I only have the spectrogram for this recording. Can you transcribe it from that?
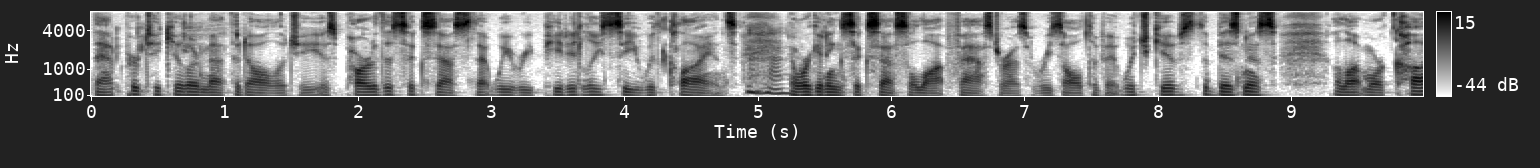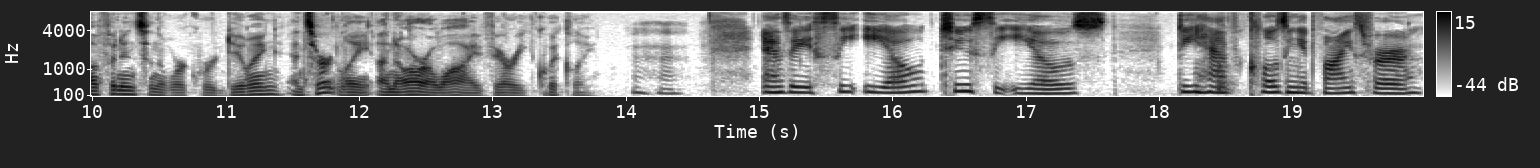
that particular methodology is part of the success that we repeatedly see with clients. Mm-hmm. And we're getting success a lot faster as a result of it, which gives the business a lot more confidence in the work we're doing and certainly an ROI very quickly. Mm-hmm. As a CEO to CEOs, do you have closing advice for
